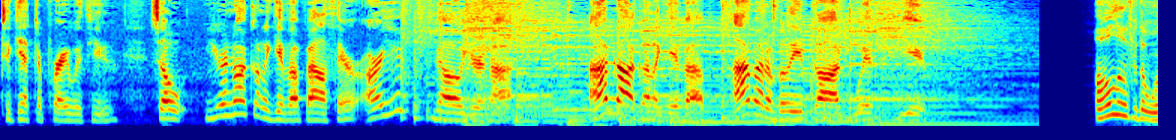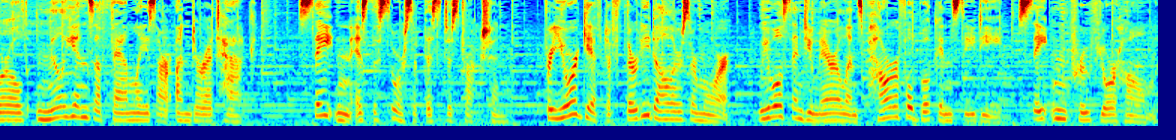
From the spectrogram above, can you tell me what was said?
to get to pray with you. So you're not going to give up out there, are you? No, you're not. I'm not going to give up. I'm going to believe God with you. All over the world, millions of families are under attack. Satan is the source of this destruction. For your gift of $30 or more, we will send you Marilyn's powerful book and CD, Satan Proof Your Home.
